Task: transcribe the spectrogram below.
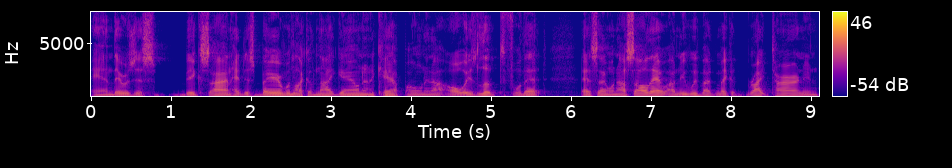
And there was this big sign, had this bear with like a nightgown and a cap on. And I always looked for that, that sign. When I saw that, I knew we about to make a right turn. And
